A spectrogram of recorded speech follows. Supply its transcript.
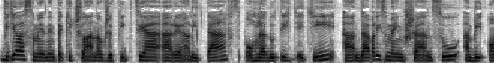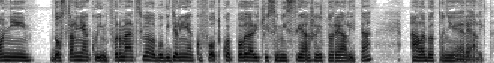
videla som jeden taký článok, že fikcia a realita z pohľadu tých detí a dávali sme im šancu, aby oni dostali nejakú informáciu alebo videli nejakú fotku a povedali, či si myslia, že je to realita, alebo to nie je realita.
